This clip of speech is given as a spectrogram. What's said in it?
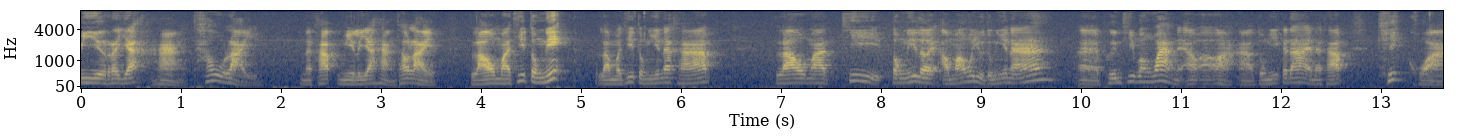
มีระยะห่างเท่าไหร่นะครับมีระยะห่างเท่าไหร่ เรามาที่ตรงนี้เรามาที่ตรงนี้นะครับ เรามาที่ตรงนี้เลยเอาเมาส์มาอยู่ตรงนี้นะพื้นที่ว่างๆเนี่ยเอาเอาเอาเอาตรงนี้ก็ได้นะครับ คลิกขวา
